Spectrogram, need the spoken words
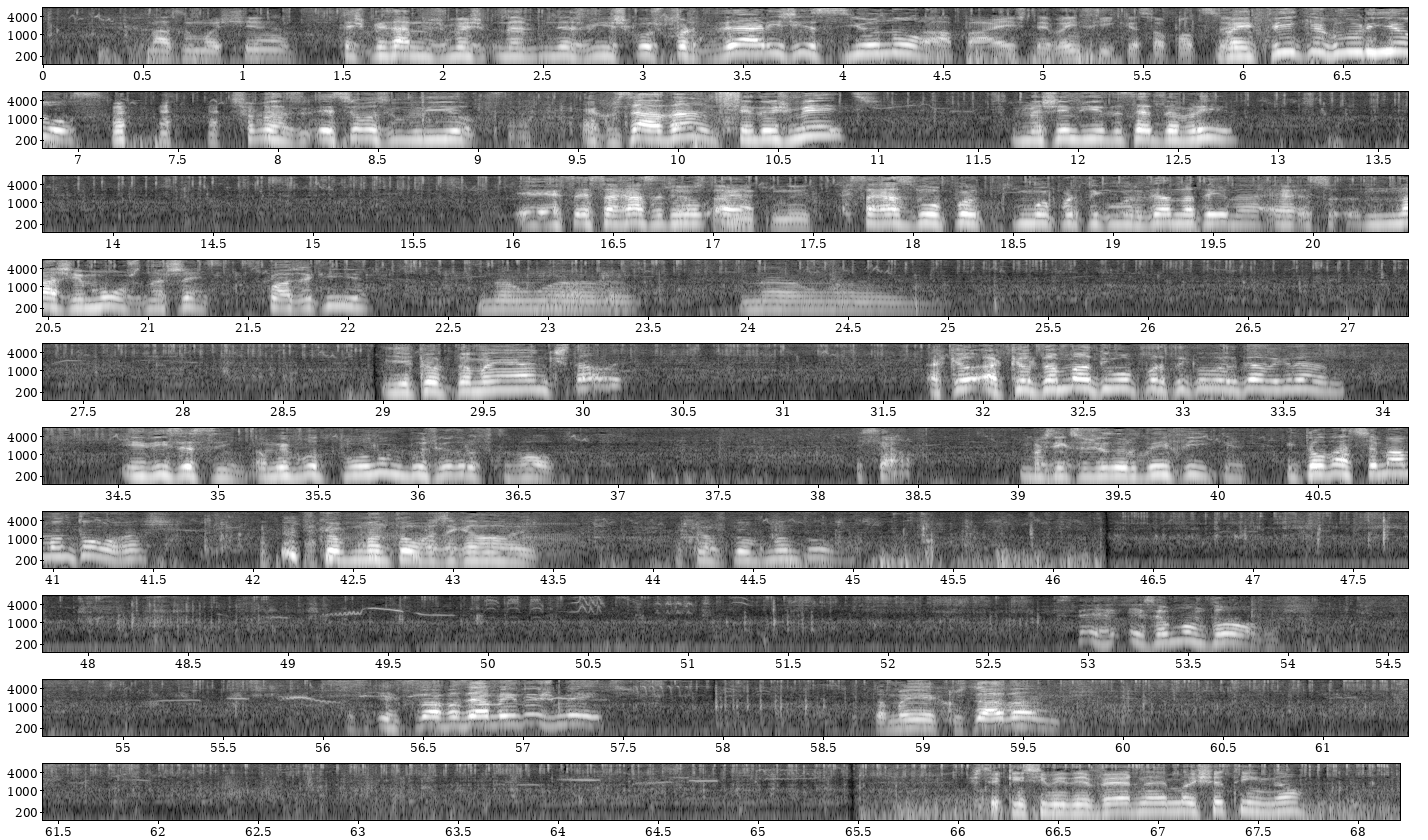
Mais uma chance. Tens de pensar nos meus- nas, nas minhas cores partidárias e esse é o nome. Ah pá, este é Benfica, só pode ser. Benfica glorioso. Chama-se- Esse chama-se glorioso. É cruzado de anos, tem dois meses. Nasceu dia 17 de Abril. Essa, essa raça tem uma, é- essa raça tem uma, uma particularidade, não é, nascem monges, nascem quase aqui. Não. ah, não. ah. E aquele também é ali. Aquele, aquele também tem uma particularidade grande. E diz assim: ao meu vou-te pôr o nome de um jogador de futebol. Isso é. Mas tem que ser jogador do Benfica. Então vai-se chamar Mantorras. Ficou de Mantorras aquele ali. Aquele ficou de Mantorras. Esse é- Esse é o. Esse- Esse vai fazer há meio dois meses. Também é cruzado anos. Isto aqui em cima de inverno é meio chatinho, não?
